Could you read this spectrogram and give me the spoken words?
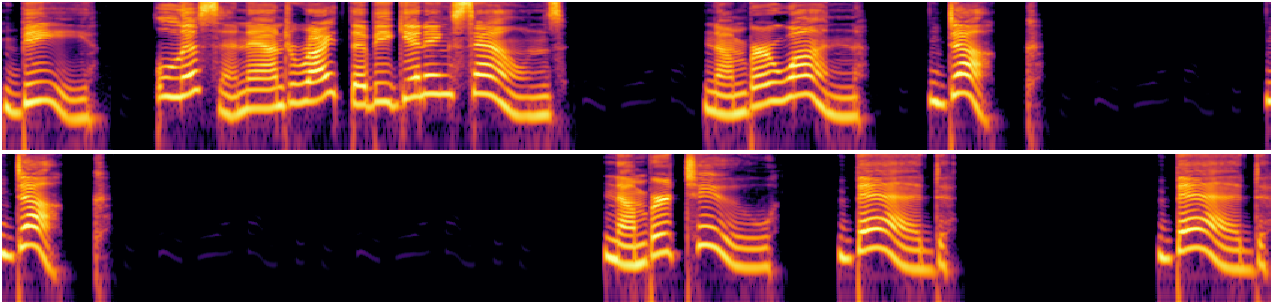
B. Listen and write the beginning sounds. Number 1. Duck. Duck. Number 2. Bed. Bed.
